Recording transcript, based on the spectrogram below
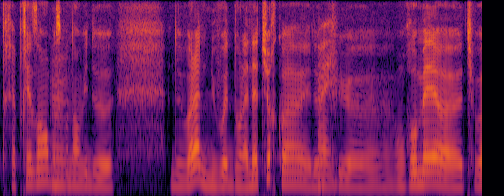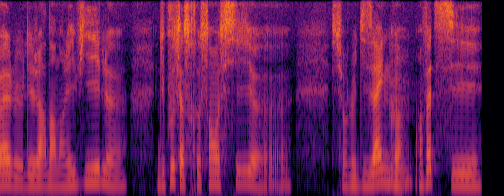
très présent parce Mm. qu'on a envie de, de voilà, de nouveau être dans la nature, quoi. Et de Ouais. plus, euh, on remet, euh, tu vois, le- les jardins dans les villes. Du coup, ça se ressent aussi euh, sur le design, quoi. Mm. En fait, c'est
